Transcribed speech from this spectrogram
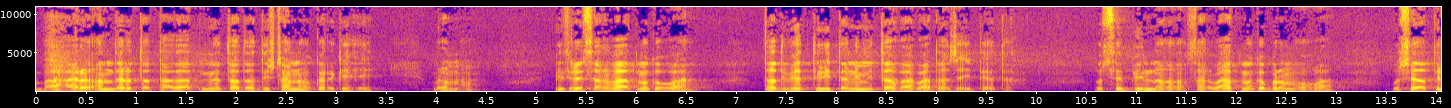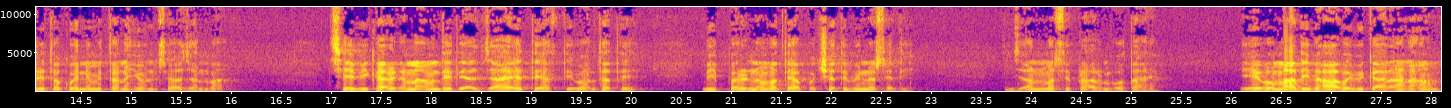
बाहर, अंदर, तत्तादात्म्य तद अधिष्ठान होकर के है ब्रह्म। इसलिए सर्वात्मक हुआ तद व्यतिरिक्त निमित्त अभावात अजैत्य उससे भिन्न, सर्वात्मक ब्रह्म हुआ, उससे अतिरिक्त कोई निमित्त नहीं उनसे अजन्मा। छह विकार का नाम दे दिया, जायते अस्थि वर्धते, विपरिणमते अपेक्षते विनश्यति। जन्म से प्रारंभ होता है। एवं आदि भाव विकाराणाम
